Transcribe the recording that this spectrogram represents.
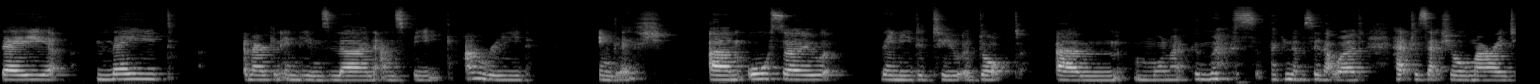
They made American Indians learn and speak and read English. Um, also, they needed to adopt um, monogamous, I can never say that word, heterosexual marriage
